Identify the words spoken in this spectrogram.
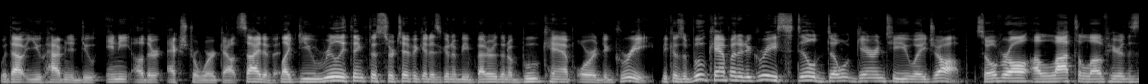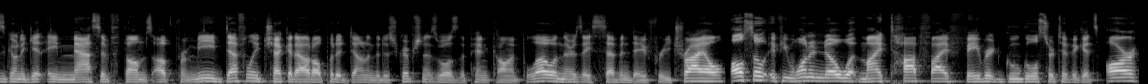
without you having to do any other extra work outside of it? Like, do you really think the certificate is gonna be better than a boot camp or a degree? Because a boot camp and a degree still don't guarantee you a job. So overall, a lot to love here. This is gonna get a massive thumbs up from me. Definitely check it out. I'll put it down in the description as well as the pinned comment below. And there's a seven day free trial. Also, if you wanna know what my top five favorite Google certificates are,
